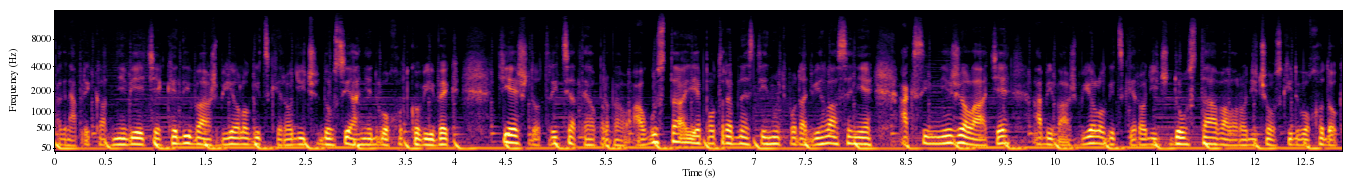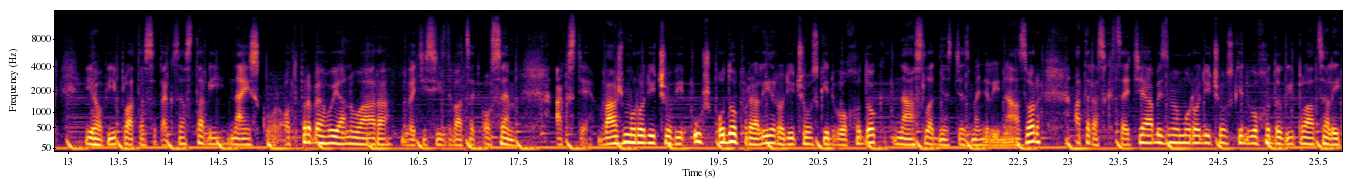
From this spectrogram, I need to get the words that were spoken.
ak napríklad neviete, kedy váš biologický rodič dosiahne dôchodkový vek. Tiež do 31. augusta je potrebné stihnúť podať vyhlásenie, ak si neželáte, aby váš biologický rodič dostával rodičovský dôchodok. Jeho výplata sa tak zastaví najskôr od 1. januára 2028. Ak ste vášmu rodičovi už odopreli rodičovský dôchodok, následne ste zmenili názor a teraz chcete, aby sme mu rodičovský dôchodok vyplácali,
